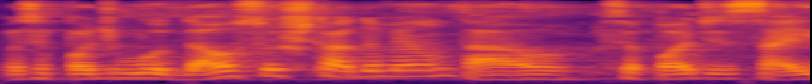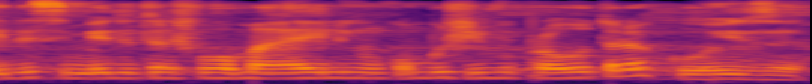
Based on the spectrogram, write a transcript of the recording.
Você pode mudar o seu estado mental. Você pode sair desse medo e transformar ele em um combustível para outra coisa.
